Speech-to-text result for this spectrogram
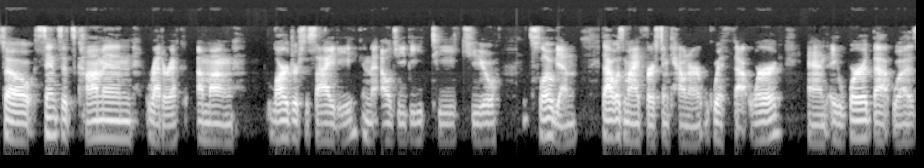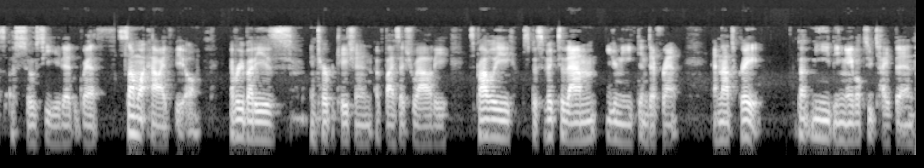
So, since it's common rhetoric among larger society in the LGBTQ slogan, that was my first encounter with that word and a word that was associated with somewhat how I feel. Everybody's interpretation of bisexuality is probably specific to them, unique and different, and that's great. But me being able to type in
